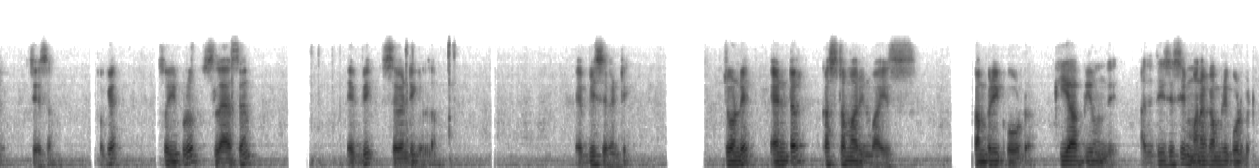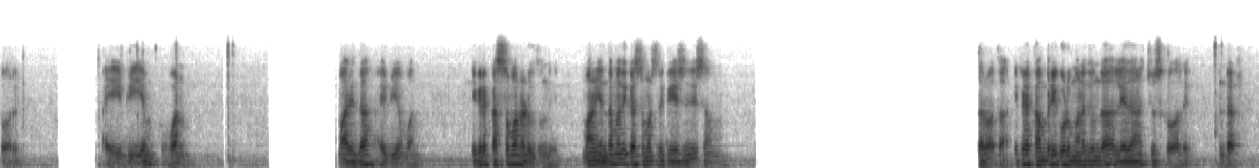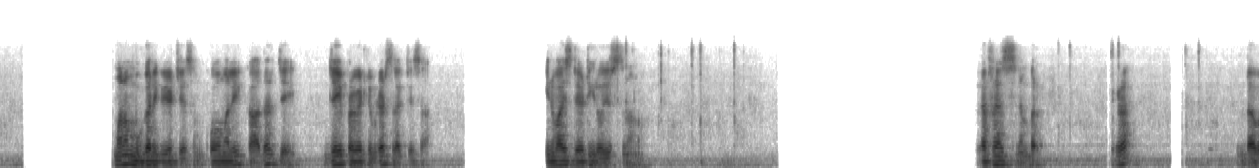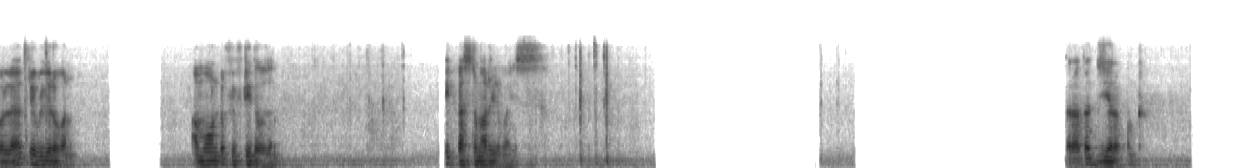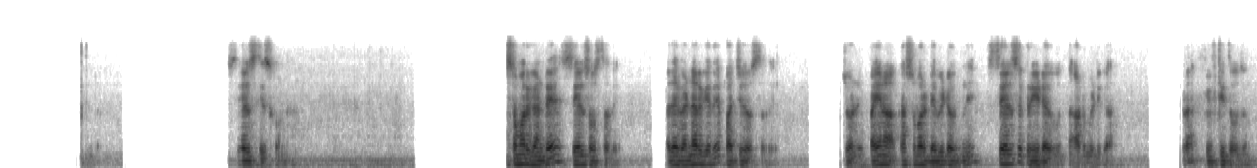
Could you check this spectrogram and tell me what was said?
చేశాం. ఓకే సో ఇప్పుడు స్లాష్ అండ్ ఎఫ్బి సెవెంటీకి వెళ్దాం. ఎఫ్బి సెవెంటీ చూడండి enter customer invoice company code Kia B ఉంది. అది తీసేసి మన కంపెనీ కోడ్ పెట్టుకోవాలి. ఐబిఎం వన్ మారిందా? ఐబిఎం వన్ ఇక్కడ కస్టమర్ని అడుగుతుంది. మనం ఎంతమంది కస్టమర్స్ని క్రియేషన్ చేసాము తర్వాత ఇక్కడ కంపెనీ కోడ్ మనది ఉందా లేదా అని చూసుకోవాలి అంటారు. మనం ముగ్గురిని క్రియేట్ చేసాం Komali Kadar Jai. Jai private limited select చేశా. ఇన్వాయిస్ డేట్ ఈరోజు ఇస్తున్నాను. రెఫరెన్స్ నెంబర్ ఇక్కడ double triple zero one. Amount fifty thousand. Customer invoice. తర్వాత జియర్ అకౌంట్. సేల్స్ తీసుకోండి. కస్టమర్ కంటే సేల్స్ వస్తుంది. అదే వెండర్కి అయితే పర్చేజ్ వస్తుంది. చూడండి పైన కస్టమర్ డెబిట్ అవుతుంది సేల్స్ క్రియేట్ అవుతుంది ఆటోమేటిక్గా. ఇక్కడ fifty thousand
